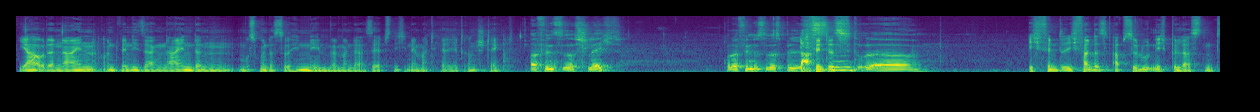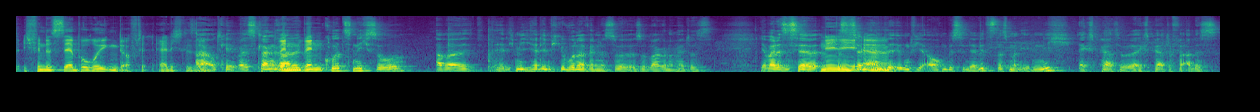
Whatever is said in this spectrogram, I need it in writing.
Ja oder nein? Und wenn die sagen nein, dann muss man das so hinnehmen, weil man da selbst nicht in der Materie drin steckt. Aber findest du das schlecht? Oder findest du das belastend? Ich find das, oder? Ich, finde, ich fand das absolut nicht belastend. Ich finde es sehr beruhigend, ehrlich gesagt. Ah, okay, weil es klang wenn, gerade wenn, kurz nicht so. aber hätte ich mich, hätte ich mich gewundert, wenn du es so, so wahrgenommen hättest. Ja, weil das ist ja, nee, das nee, ist ja am Ende äh, irgendwie auch ein bisschen der Witz, dass man eben nicht Experte oder Experte für alles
